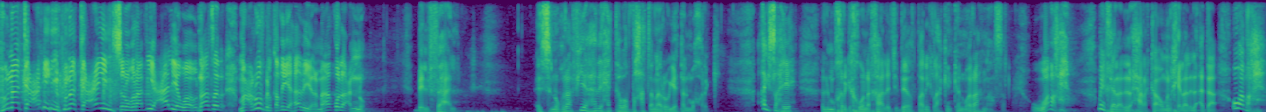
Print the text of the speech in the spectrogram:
هناك عين هناك عين سنوغرافية عالية وناصر معروف بالقضية هذه أنا ما أقول عنه. بالفعل السنوغرافية هذه حتى وضحت لنا رؤية المخرج. أي صحيح المخرج أخونا خالد في بداية الطريق لكن كان وراه ناصر. وضح من خلال الحركة ومن خلال الأداء. وضح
